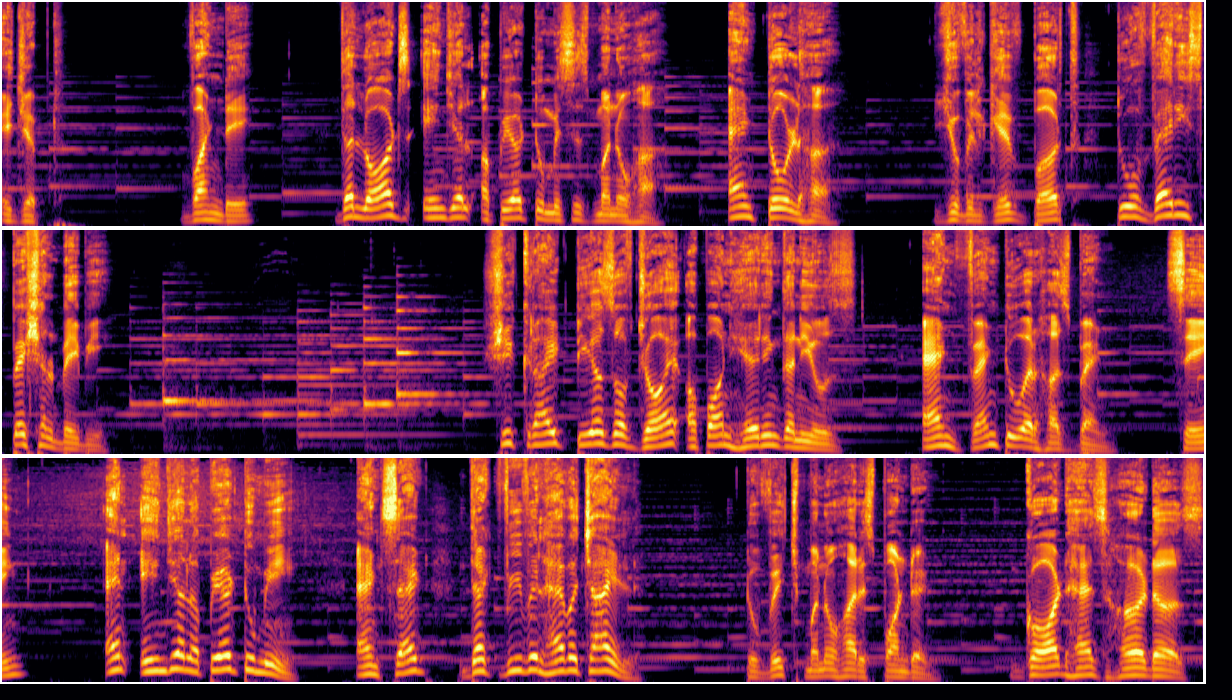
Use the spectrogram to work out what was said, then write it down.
Egypt. One day, the Lord's angel appeared to Mrs. Manoah and told her, You will give birth to a very special baby. She cried tears of joy upon hearing the news and went to her husband, saying, An angel appeared to me and said that we will have a child. To which Manoah responded, God has heard us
